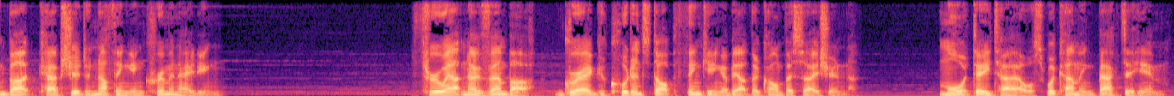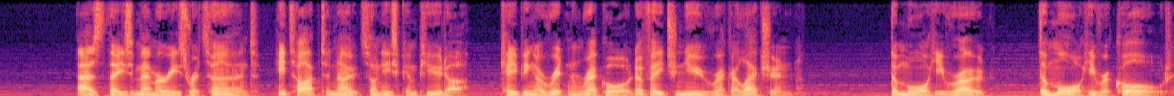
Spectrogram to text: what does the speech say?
but captured nothing incriminating. Throughout November, Greg couldn't stop thinking about the conversation. More details were coming back to him. As these memories returned, he typed notes on his computer, keeping a written record of each new recollection. The more he wrote, the more he recalled.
